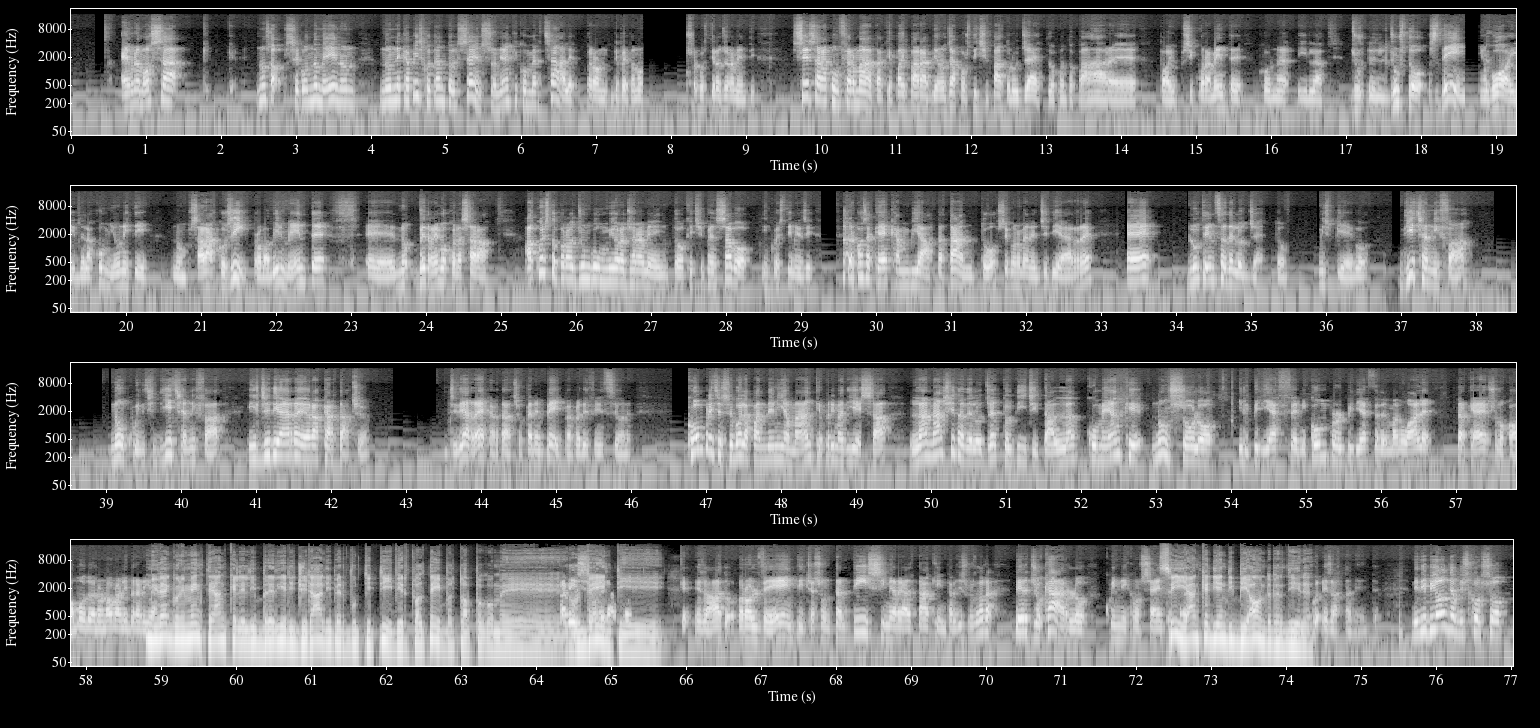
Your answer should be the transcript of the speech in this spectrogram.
è una mossa non so, secondo me non, non, ne capisco tanto il senso, neanche commerciale, però ripeto, non so questi ragionamenti. Se sarà confermata che poi pare abbiano già posticipato l'oggetto, quanto pare, poi sicuramente con il, il giusto sdegno vuoi della community non sarà così probabilmente, eh, no, vedremo cosa sarà. A questo però aggiungo un mio ragionamento che ci pensavo in questi mesi. Un'altra cosa che è cambiata tanto, secondo me, nel GDR è l'utenza dell'oggetto. Mi spiego. Dieci anni fa, non 15, dieci anni fa, il GDR era cartaceo. Il GDR è cartaceo, pen and paper per definizione. Complice se vuoi la pandemia, ma anche prima di essa, la nascita dell'oggetto digital come anche non solo il PDF, mi compro il PDF del manuale perché sono comodo e non ho una libreria. Mi vengono in mente anche le librerie digitali per VTT, Virtual Tabletop come Roll20. Esatto. esatto, Roll20, cioè sono tantissime realtà che interagiscono questa cosa per giocarlo, quindi consente... Sì, per... anche D&D Beyond per dire. Esattamente. D&D Beyond è un discorso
